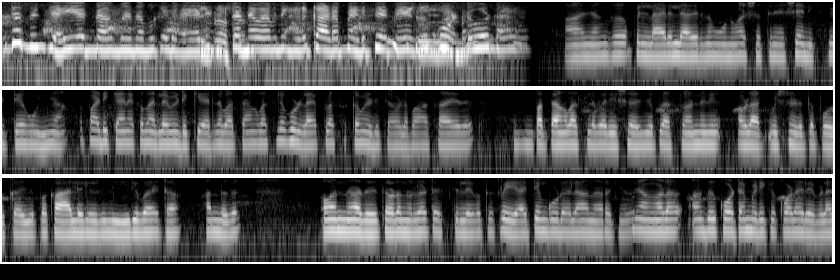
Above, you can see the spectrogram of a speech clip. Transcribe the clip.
ഇതൊന്നും ചെയ്യണ്ടാവുമ്പോ നമുക്ക് ഡയാലിസിസ് തന്നെ നിങ്ങൾ കടം മേടിച്ച് തന്നെ കൊണ്ടുപോണ്ടാമ ആ ഞങ്ങൾക്ക് പിള്ളേരില്ലാതിരുന്ന മൂന്ന് വർഷത്തിന് ശേഷം എനിക്ക് കിട്ടിയ കുഞ്ഞാണ് പഠിക്കാനൊക്കെ നല്ല മിടുക്കിയായിരുന്നു. പത്താം ക്ലാസ്സിൽ ഫുൾ എ പ്ലസ് ഒക്കെ മേടിച്ചു അവൾ പാസ്സായത്. പത്താം ക്ലാസ്സിലെ പരീക്ഷ കഴിഞ്ഞ് പ്ലസ് വണ്ണിന് അവൾ അഡ്മിഷൻ എടുത്ത് പോയി കഴിഞ്ഞപ്പോൾ കാലിലൊരു നീരുമായിട്ടാണ് വന്നത്. വന്ന് അത് തുടർന്നുള്ള ടെസ്റ്റിൽ ഇവർക്ക് ക്രിയാറ്റിൻ കൂടുതലാണെന്ന് അറിഞ്ഞത്. ഞങ്ങൾ അത് കോട്ടയം മെഡിക്കൽ കോളേജിൽ ഇവളെ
